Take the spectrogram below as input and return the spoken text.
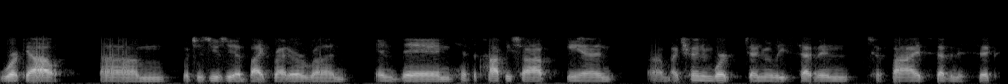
work out, um, which is usually a bike ride or a run, and then hit the coffee shop. And um, I train and work generally seven to five, seven to six,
